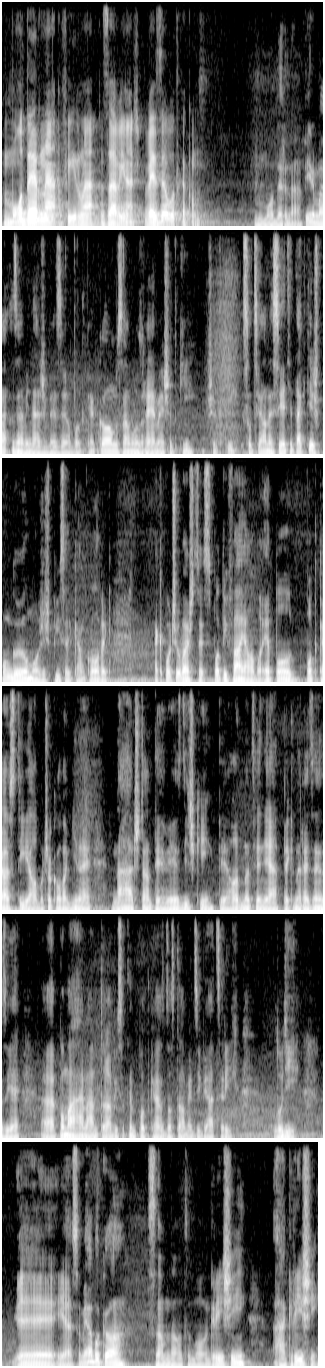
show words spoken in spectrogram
Moderná firma zavinač. Vzeo.com Moderná firma zavinač vzeo.com Samozrejme všetky, všetky sociálne siete taktiež fungujú, môžeš písať kamkoľvek ak počúvaš cez Spotify alebo Apple podcasty alebo čokoľvek iné, naháč tam tie hviezdičky, tie hodnotenia, pekné recenzie. Pomáha nám to, aby sa ten podcast dostal medzi viacerých ľudí. E, ja som Jablko, so mnou tu bol Gríši a Gríši,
